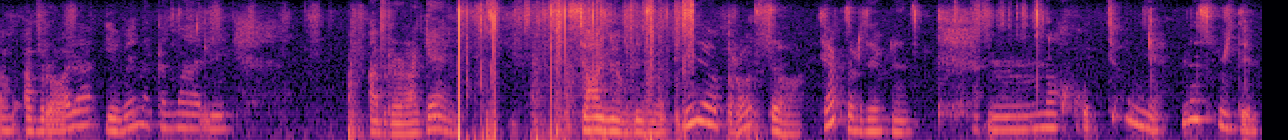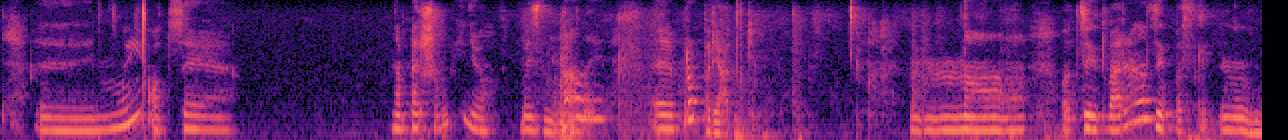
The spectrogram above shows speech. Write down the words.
Ав- Аврора і ви на каналі Аврора Games. Сьогодні ми будемо знімати відео про село. Як завжди, в принципі. Ну, хоча ні, не завжди. Е, Ми оце на першому відео ми знімали е, про порядки. На оцих два рази послі... ну,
